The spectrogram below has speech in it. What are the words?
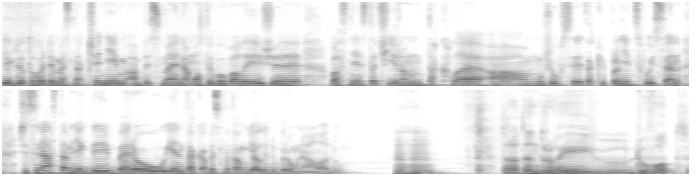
jak do toho jdeme s nadšením, aby jsme je namotivovali, že vlastně stačí jenom takhle a můžou si taky plnit svůj sen. Že si nás tam někdy berou jen tak, aby jsme tam udělali dobrou náladu. Mm-hmm. Tenhle ten druhý důvod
